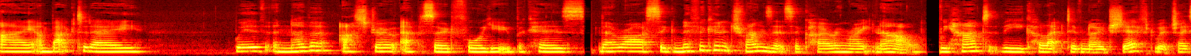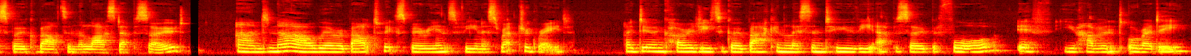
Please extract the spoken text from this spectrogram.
I am back today with another Astro episode for you because there are significant transits occurring right now. We had the collective node shift, which I spoke about in the last episode, and now we're about to experience Venus retrograde. I do encourage you to go back and listen to the episode before if you haven't already.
